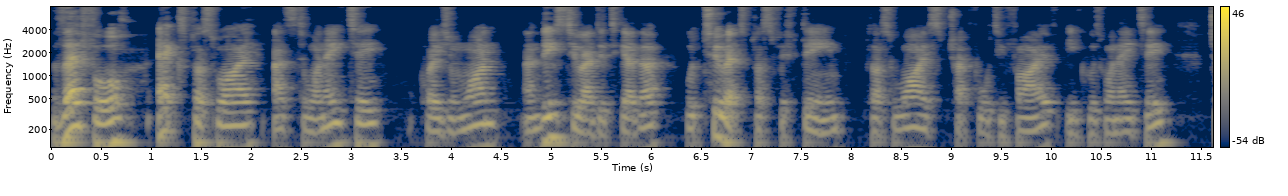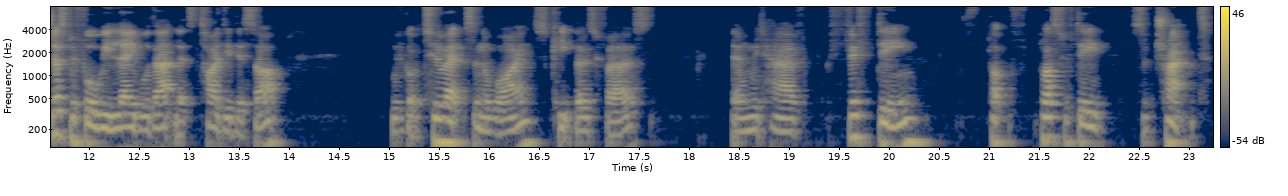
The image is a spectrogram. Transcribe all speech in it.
Therefore, x plus y adds to 180, equation 1, and these two added together would 2x plus 15 plus y subtract 45 equals 180. Just before we label that, let's tidy this up. We've got 2x and a y, so keep those first. Then we'd have 15 plus 15 subtract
